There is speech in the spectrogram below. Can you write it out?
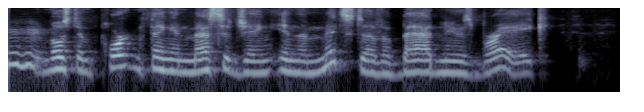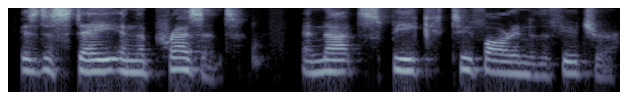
Mm-hmm. The most important thing in messaging in the midst of a bad news break is to stay in the present and not speak too far into the future.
